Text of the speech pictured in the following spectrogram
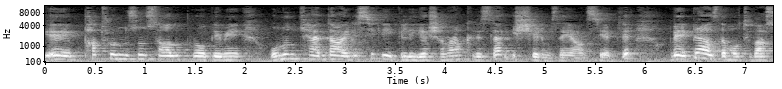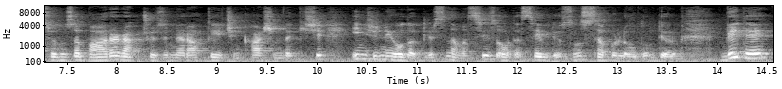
e, patronunuzun sağlık problemi, onun kendi ailesiyle ilgili yaşanan krizler iş yerimize yansıyabilir ve biraz da motivasyonunuza bağırarak çözüm yarattığı için karşımdaki kişi inciniyor olabilirsin ama siz orada seviliyorsunuz sabırlı olun diyorum. Ve de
